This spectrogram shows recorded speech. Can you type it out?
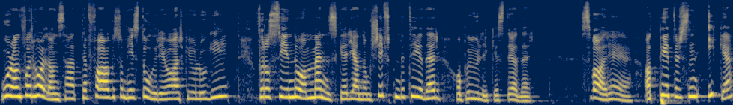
Hvordan forholder han seg til fag som historie og arkeologi for å si noe om mennesker gjennom skiftende tider og på ulike steder? Svaret er at Petersen ikke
